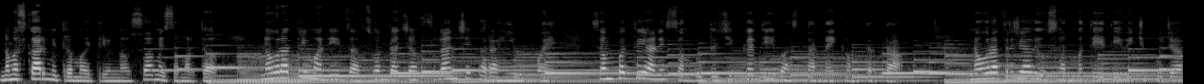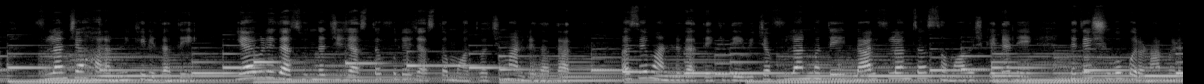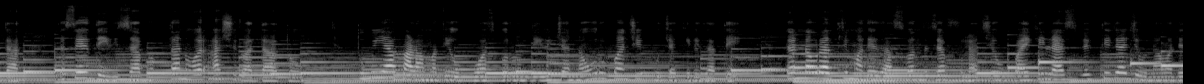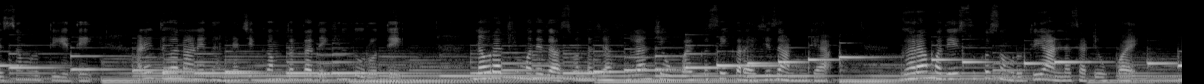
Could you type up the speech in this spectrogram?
नमस्कार मित्रमैत्रिणींनो स्वामी समर्थ नवरात्रीमध्ये जास्वंदाच्या फुलांचे करा हे उपाय संपत्ती आणि समृद्धीची कधी भासणार नाही कमतरता. नवरात्रीच्या दिवसांमध्ये देवीची पूजा फुलांच्या हारांनी केली जाते. यावेळी जास्वंदाची जास्त फुले जास्त महत्वाची मानले जातात. असे मानले जाते की देवीच्या फुलांमध्ये लाल फुलांचा समावेश केल्याने त्याचे शुभ परिणाम मिळतात. तसेच देवीचा भक्तांवर आशीर्वाद राहतो. तुम्ही या काळामध्ये उपवास करून देवीच्या नऊ रूपांची पूजा केली जाते. तर नवरात्रीमध्ये जास्वंदाच्या फुलाचे उपाय केल्यास व्यक्तीच्या जीवनामध्ये समृद्धी येते आणि धन आणि धान्याची कमतरता देखील दूर होते. नवरात्रीमध्ये जास्वंदाच्या फुलांचे उपाय कसे करायचे जाणून घ्या. घरामध्ये सुख समृद्धी आणण्यासाठी उपाय.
